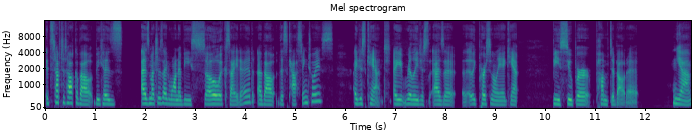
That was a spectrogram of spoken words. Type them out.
it's tough to talk about because as much as I'd want to be so excited about this casting choice, I just can't. I really just as a like personally I can't be super pumped about it. Yeah.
